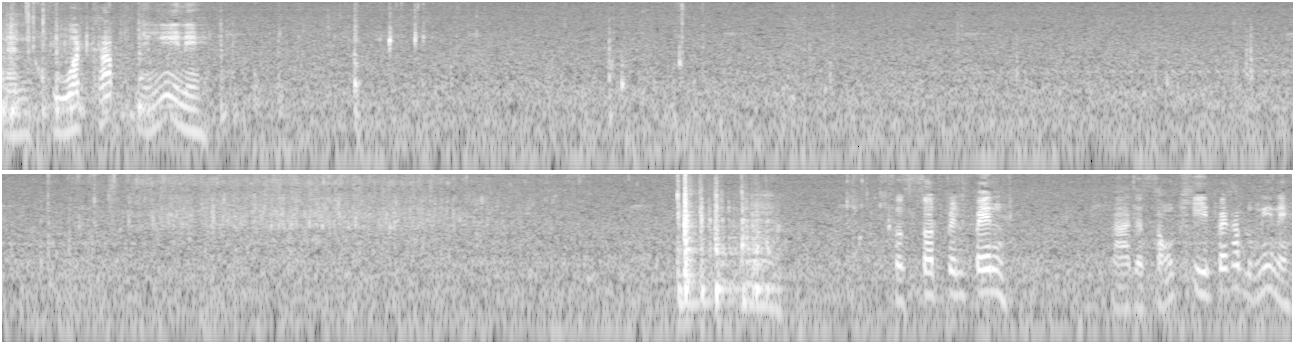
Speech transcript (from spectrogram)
แน่นขวดครับอย่างนี้นี่ สดๆเป็นๆน่าจะสองขีดไปครับลุงนี่นี่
